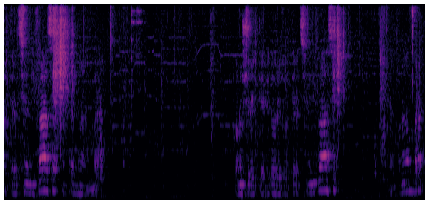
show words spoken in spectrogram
Alterazione di fase e prendo un'ambra. Conoscere il territorio su alterazione di fase prendo un'ambra,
